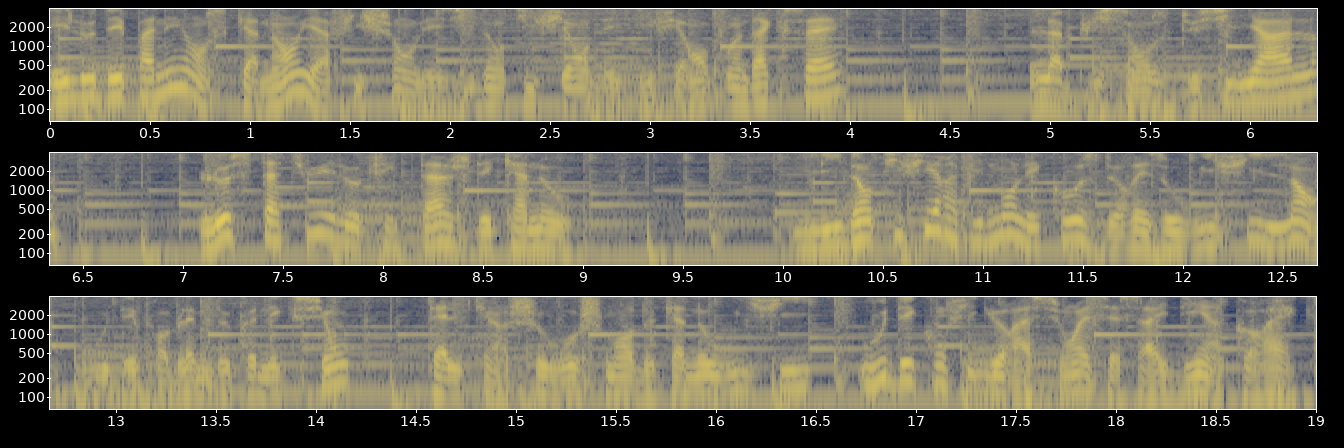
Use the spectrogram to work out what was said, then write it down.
et le dépanner en scannant et affichant les identifiants des différents points d'accès, la puissance du signal, le statut et le cryptage des canaux. Il identifie rapidement les causes de réseaux Wi-Fi lents ou des problèmes de connexion tels qu'un chevauchement de canaux Wi-Fi ou des configurations SSID incorrectes.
